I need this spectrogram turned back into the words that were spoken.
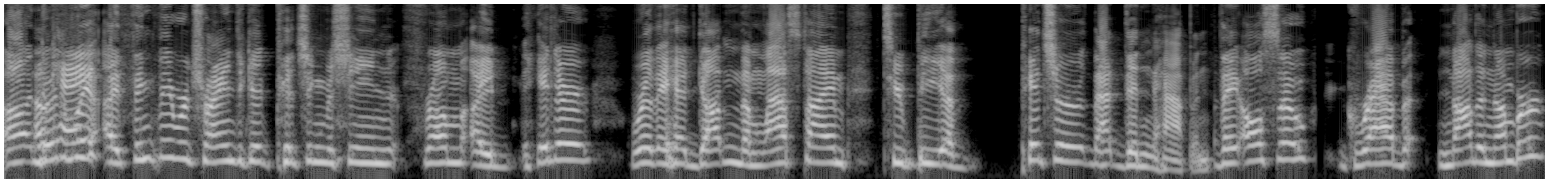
Uh, notably, Okay. I think they were trying to get Pitching Machine from a hitter where they had gotten them last time to be a pitcher. That didn't happen. They also grab not a number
